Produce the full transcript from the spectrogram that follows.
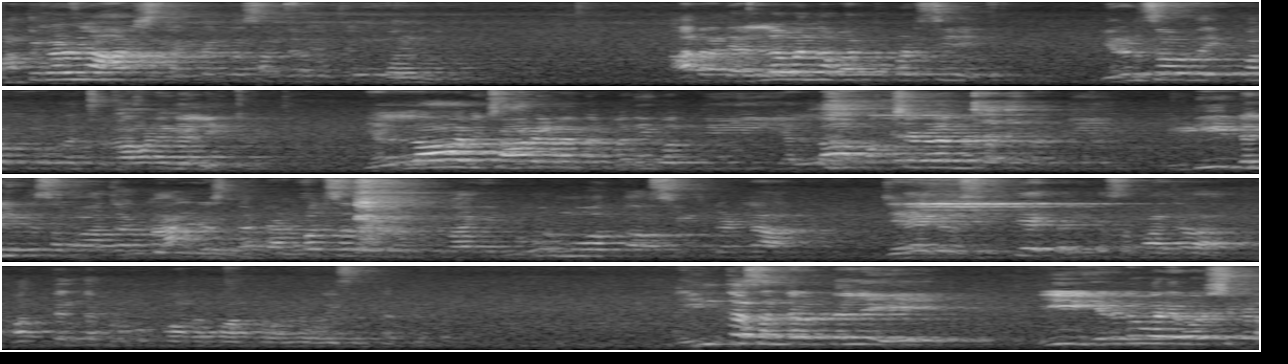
ಮತಗಳನ್ನ ಹಾಕಿಸ್ತಕ್ಕಂಥ ಸಂದರ್ಭಕ್ಕೂ ಬಂದು ಆದರೆ ಅದೆಲ್ಲವನ್ನ ಹೊರತುಪಡಿಸಿ ಎರಡು ಸಾವಿರದ ಇಪ್ಪತ್ಮೂರರ ಚುನಾವಣೆಯಲ್ಲಿ ಎಲ್ಲಾ ವಿಚಾರಗಳನ್ನು ಬದಿಗೊತ್ತಿ, ಎಲ್ಲಾ ಪಕ್ಷಗಳನ್ನು ಬದಿಗೊತ್ತಿ ಇಡೀ ದಲಿತ ಸಮಾಜ, ಕಾಂಗ್ರೆಸ್ನ ಬೆಂಬಲಿಸಬೇಕಾಗಿ ನೂರ ಮೂವತ್ತಾರು ಸೀಟ್ಗಳನ್ನ ಜಯಗಳಿಸಲಿಕ್ಕೆ ದಲಿತ ಸಮಾಜ ಅತ್ಯಂತ ಪ್ರಮುಖವಾದ ಪಾತ್ರವನ್ನು ವಹಿಸಿರ್ತಕ್ಕಂಥದ್ದು. ಇಂಥ ಸಂದರ್ಭದಲ್ಲಿ ಈ ಎರಡೂವರೆ ವರ್ಷಗಳ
